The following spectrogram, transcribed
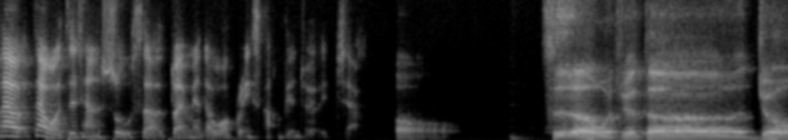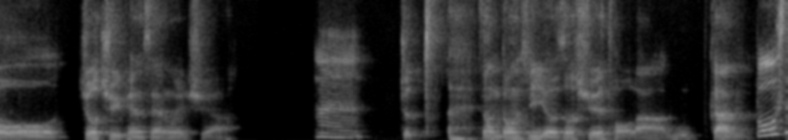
在在我之前宿舍对面的 Walgreens 旁边就有一家。哦，吃了我觉得就就 Chicken Sandwich 啊。嗯。就哎，这种东西有时候噱头啦，干。不是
